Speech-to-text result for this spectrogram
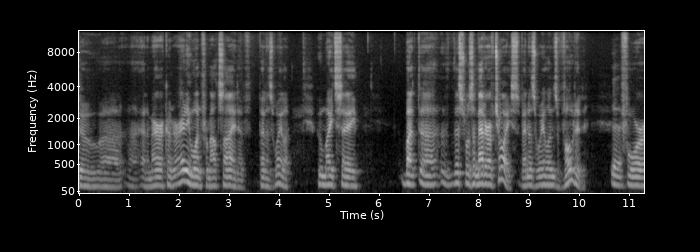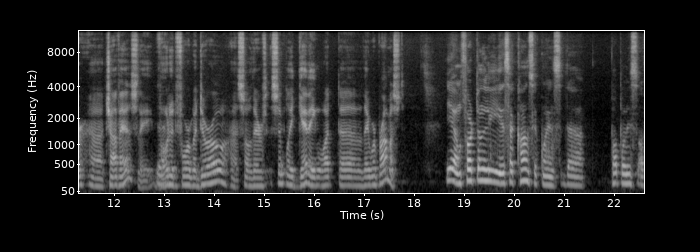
to uh, uh, an American or anyone from outside of Venezuela who might say, but uh, this was a matter of choice. Venezuelans voted Yeah, for uh, Chavez, they Yeah. voted for Maduro, uh, so they're simply getting what uh, they were promised. yeah. Unfortunately, it's a consequence the populists of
